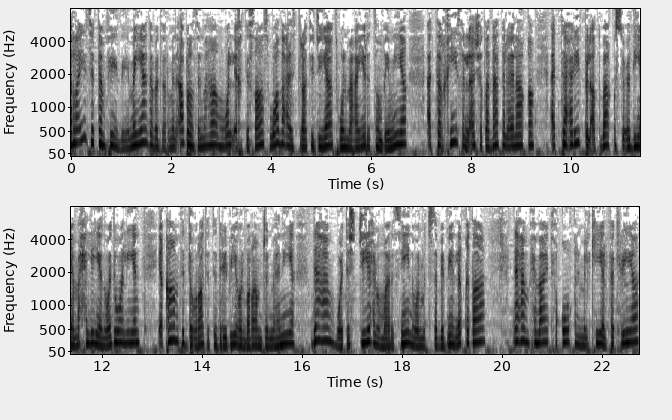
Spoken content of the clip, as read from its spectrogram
الرئيس التنفيذي ميادة بدر من أبرز المهام والاختصاص وضع الاستراتيجيات والمعايير التنظيمية الترخيص للأنشطة ذات العلاقة التعريف بالأطباق السعودية محليا ودوليا إقامة الدورات التدريبية والبرامج المهنية دعم وتشجيع الممارسين والمتسببين للقطاع دعم حماية حقوق الملكية الفكرية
